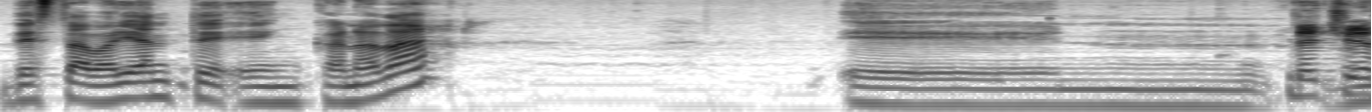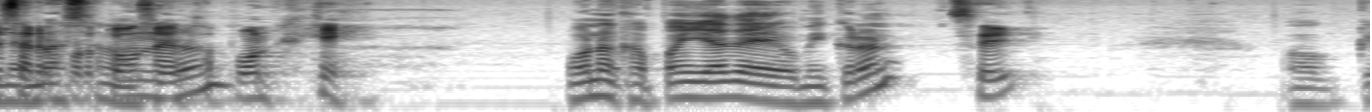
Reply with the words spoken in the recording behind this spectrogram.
de esta variante en Canadá. de hecho, ya se reportó una en Japón. ¿Una en Japón ya de Omicron? Sí. Ok.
